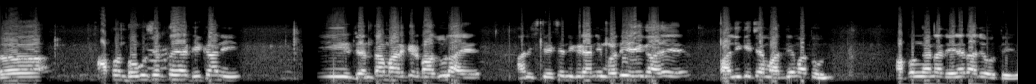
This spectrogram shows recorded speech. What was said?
आपण बघू शकता या ठिकाणी जनता मार्केट बाजूला आहे आणि स्टेशन इकडे आणि मध्ये हे गाळे पालिकेच्या माध्यमातून अपंगांना देण्यात आले होते.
